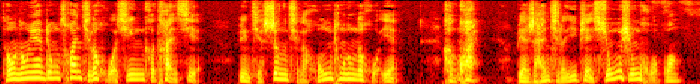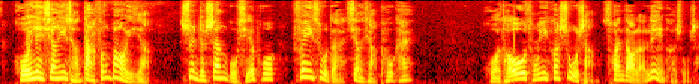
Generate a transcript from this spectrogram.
从浓烟中窜起了火星和碳屑，并且升起了红彤彤的火焰。很快，便燃起了一片熊熊火光。火焰像一场大风暴一样，顺着山谷斜坡飞速地向下铺开。火头从一棵树上窜到了另一棵树上。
